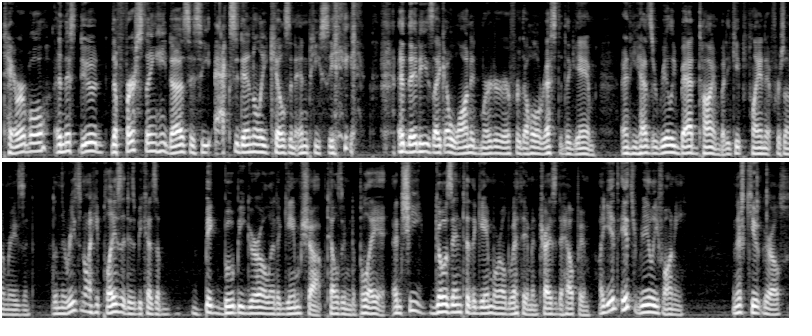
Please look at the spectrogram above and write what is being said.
terrible, and this dude, the first thing he does is he accidentally kills an NPC, and then he's like a wanted murderer for the whole rest of the game, and he has a really bad time, but he keeps playing it for some reason. And the reason why he plays it is because a big booby girl at a game shop tells him to play it, and she goes into the game world with him and tries to help him. Like it, it's really funny. And there's cute girls.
